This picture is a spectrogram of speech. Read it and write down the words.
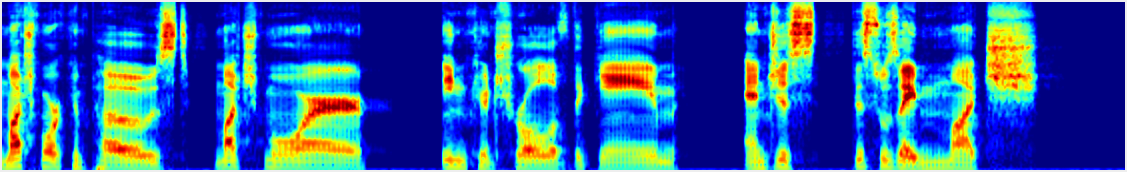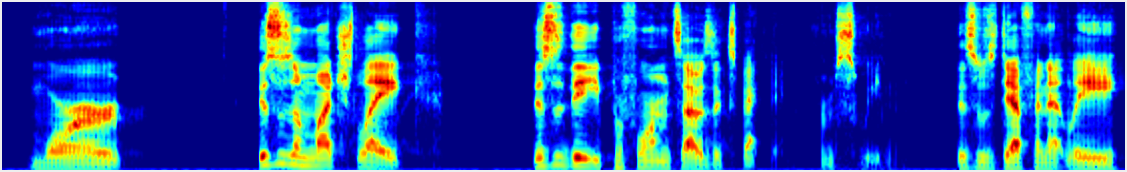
much more composed, much more in control of the game and just this was a much more this was a much like this is the performance I was expecting from Sweden. This was definitely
